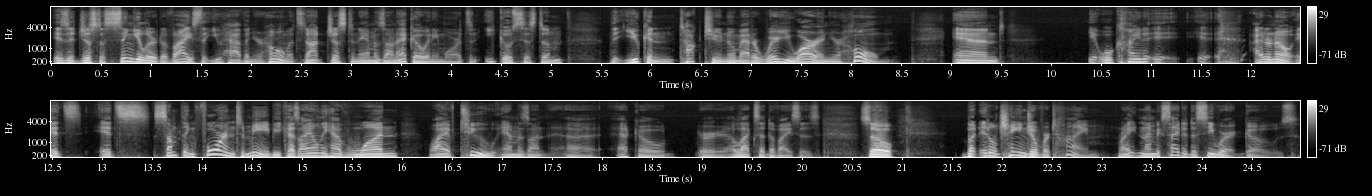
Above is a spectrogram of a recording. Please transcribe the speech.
is it just a singular device that you have in your home. It's not just an Amazon Echo anymore. It's an ecosystem that you can talk to no matter where you are in your home. And it will kind of I don't know. It's it's something foreign to me because I only have one well, I have two Amazon uh, Echo or Alexa devices. So, but it'll change over time, right? And I'm excited to see where it goes.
